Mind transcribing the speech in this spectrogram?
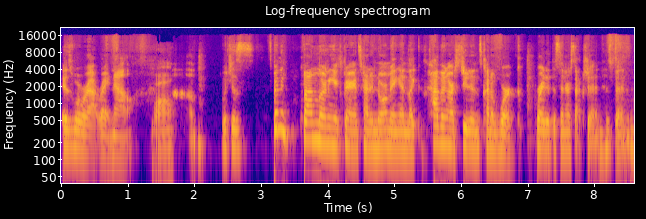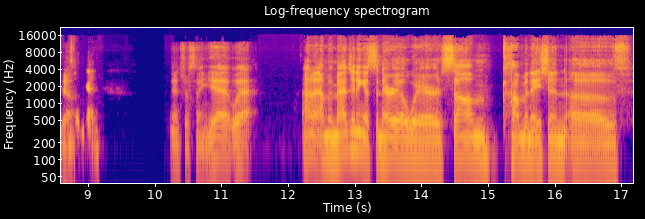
is where we're at right now. Wow. Um, which is it's been a fun learning experience kind of norming and like having our students kind of work right at this intersection has been, yeah. has been good. Interesting. Yeah. Well, I don't know, I'm imagining a scenario where some combination of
